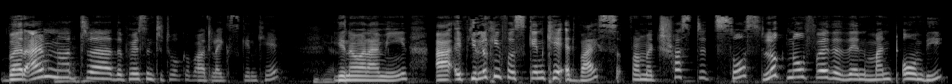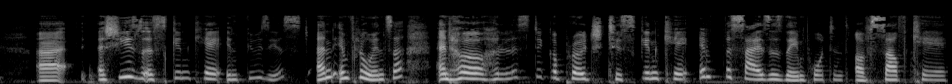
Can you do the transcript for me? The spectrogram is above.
But I'm not uh, the person to talk about like skincare. You know what I mean? Uh, if you're looking for skincare advice from a trusted source, look no further than Mantombi. Uh, uh, she's a skincare enthusiast and influencer, and her holistic approach to skincare emphasizes the importance of self-care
